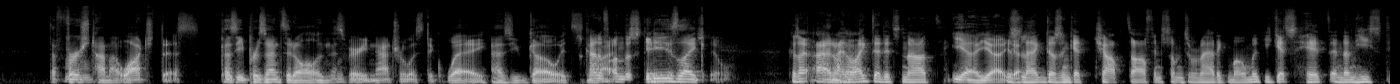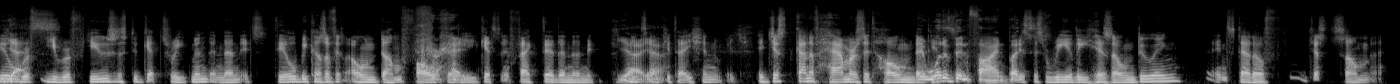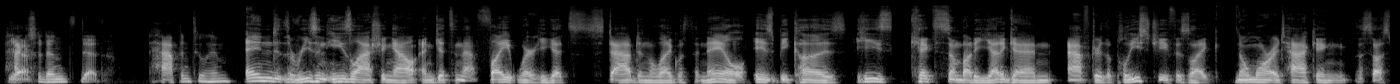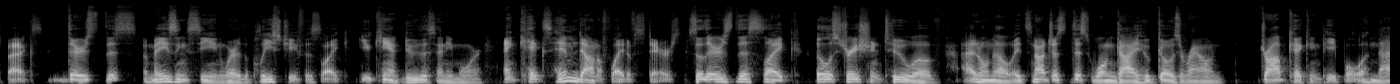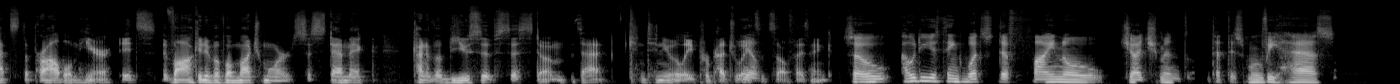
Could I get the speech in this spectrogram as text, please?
the 1st mm-hmm. time I watched this because he presents it all in this mm-hmm. very naturalistic way as you go. It's kind not, of understated. It is like. Because I, I, I, I like that it's not. Yeah, yeah. His yeah. leg doesn't get chopped off in some dramatic moment. He gets hit, and then he still yes. re- he refuses to get treatment, and then it's still because of his own dumb fault right. that he gets infected, and then it yeah, needs yeah. amputation. Which it just kind of hammers it home that it would have been fine, but this is really his own doing instead of just some yeah. accident that happened to him. And the reason he's lashing out and gets in that fight where he gets stabbed in the leg with the nail is because he's kicked somebody yet again after the police chief is like, no more attacking the suspects. There's this amazing scene where the police chief is like, you can't do this anymore, and kicks him down a flight of stairs. So there's this like illustration too of, I don't know, it's not just this one guy who goes around drop kicking people. And that's the problem here. It's evocative of a much more systemic, kind of abusive system that continually perpetuates yeah. itself, I think. So, how do you think what's the final judgment that this movie has?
